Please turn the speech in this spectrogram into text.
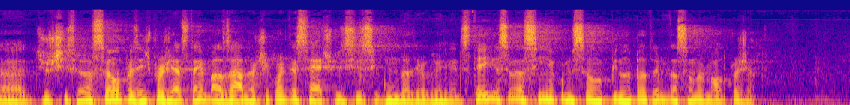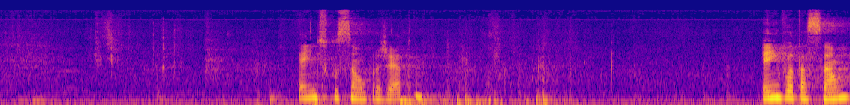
uh, de Justiça e Relação, o presente projeto está embasado no artigo 47 do inciso 2 da Lei Orgânica de Esteio, e, sendo assim, a comissão opina pela tramitação normal do projeto. Em discussão o projeto. Em votação.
